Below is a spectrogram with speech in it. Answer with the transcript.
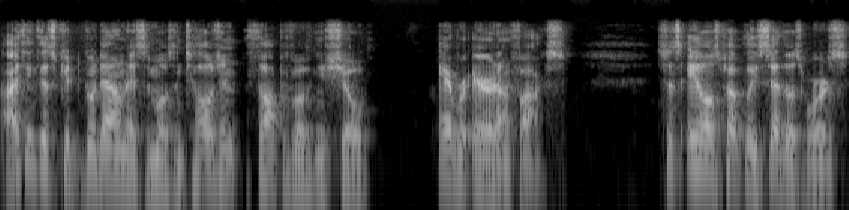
I think this could go down as the most intelligent, thought provoking show ever aired on Fox. Since Ailes publicly said those words,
